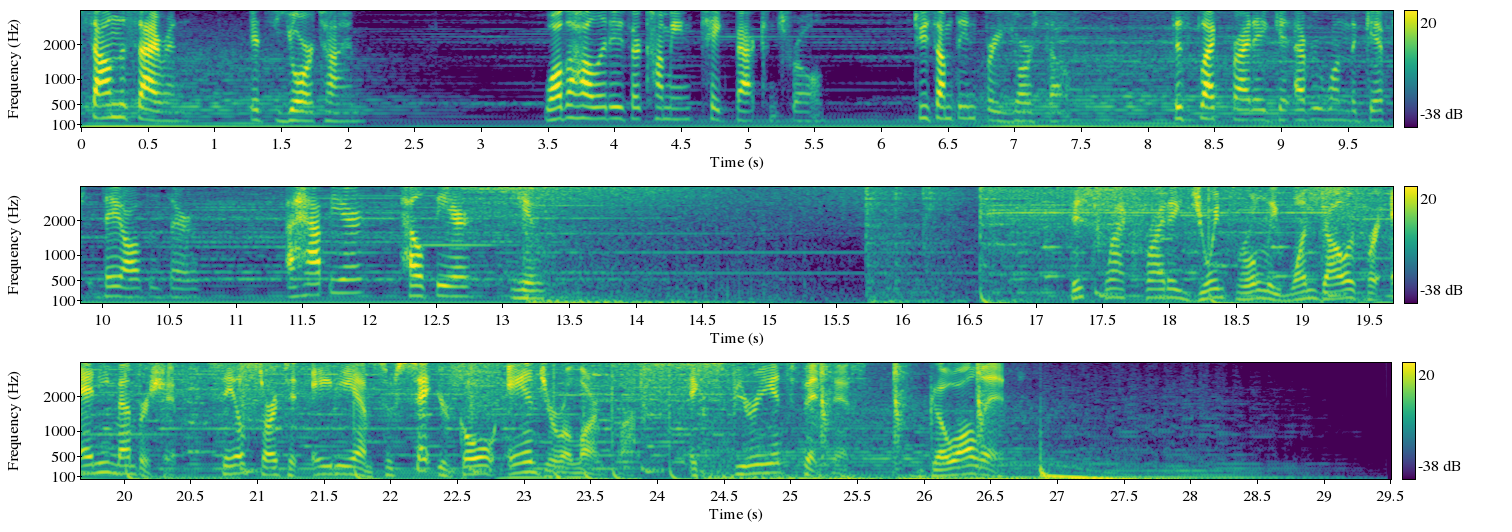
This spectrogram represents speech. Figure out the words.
Sound the siren. It's your time. While the holidays are coming, take back control. Do something for yourself. This Black Friday, get everyone the gift they all deserve a happier, healthier you. This Black Friday, join for only $1 for any membership. Sale starts at 8 a.m., so set your goal and your alarm clock. Xperience Fitness. Go all in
